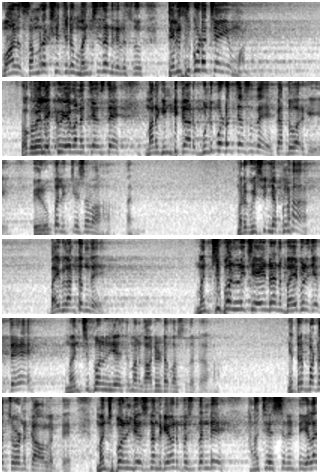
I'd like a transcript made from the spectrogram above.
వాళ్ళని సంరక్షించడం మంచిదని తెలుసు తెలిసి కూడా చేయం మనం ఒకవేళ ఎక్కువ ఏమైనా చేస్తే మనకి ఇంటికాడ గుండెపోటు వచ్చేస్తుంది పెద్దవారికి. వెయ్యి రూపాయలు ఇచ్చేసావా? అని. మరొక విషయం చెప్పనా? బైబిల్ అంటుంది మంచి పనులు చేయండి అని బైబిల్ చెప్తే మంచి పనులు చేస్తే మనకు హార్ట్ అటాక్ వస్తుందట. నిద్ర పట్ట చూడండి కావాలంటే. మంచి పనులు చేసినందుకు ఏమనిపిస్తుందండి? అలా చేసినట్టు ఎలా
